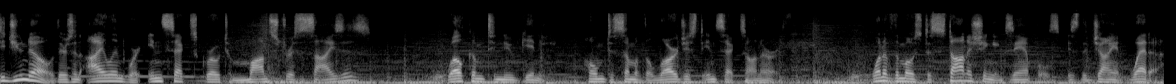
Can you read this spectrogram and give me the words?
Did you know there's an island where insects grow to monstrous sizes? Welcome to New Guinea, home to some of the largest insects on Earth. One of the most astonishing examples is the giant weta,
